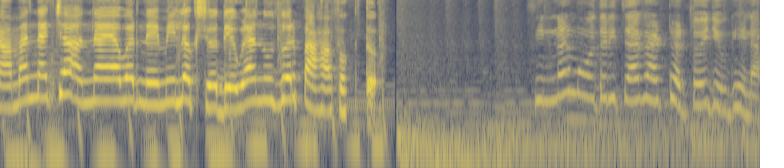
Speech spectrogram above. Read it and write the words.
सामान्याच्या अन्यायावर नेहमी लक्ष देवळा न्यूजवर पहा फक्त. सिन्नर मोहदरीचा घाट ठरतोय जीवघेणा.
